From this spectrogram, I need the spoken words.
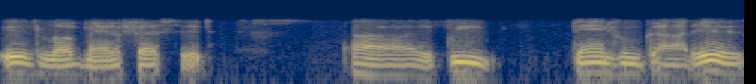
is love manifested. Uh, if we stand who God is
